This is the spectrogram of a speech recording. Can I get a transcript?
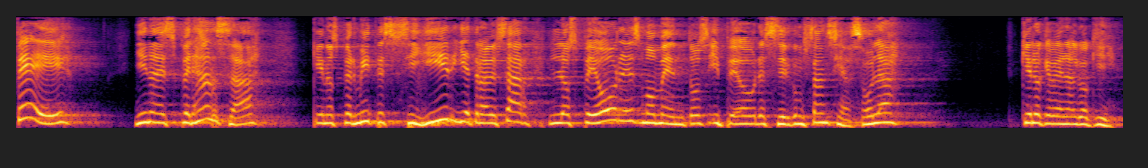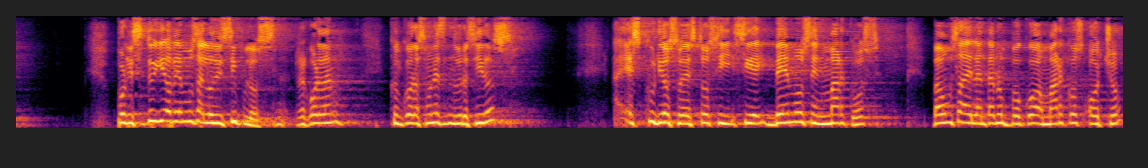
fe llena de esperanza que nos permite seguir y atravesar los peores momentos y peores circunstancias. Hola, quiero que vean algo aquí. Porque si tú y yo vemos a los discípulos, ¿recuerdan? Con corazones endurecidos. Es curioso esto, si, vemos en Marcos, vamos a adelantar un poco a Marcos 8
